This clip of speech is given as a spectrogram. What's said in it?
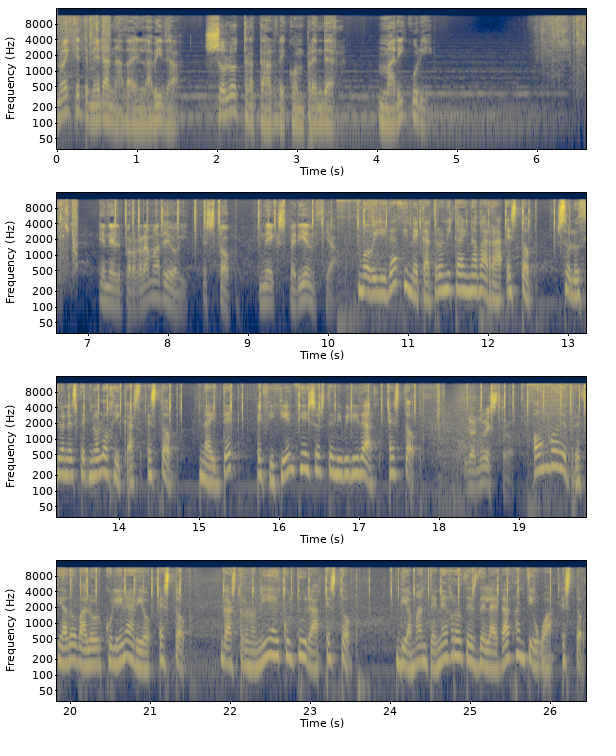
No hay que temer a nada en la vida, solo tratar de comprender. Marie Curie. En el programa de hoy, Stop, Nexperiencia. Movilidad y mecatrónica en Navarra, Stop. Soluciones tecnológicas, Stop. Naitec, eficiencia y sostenibilidad, Stop. Lo nuestro. Hongo de preciado valor culinario, Stop. Gastronomía y cultura, Stop. Diamante negro desde la edad antigua, Stop.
